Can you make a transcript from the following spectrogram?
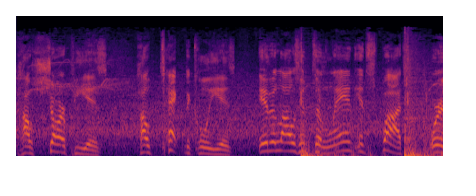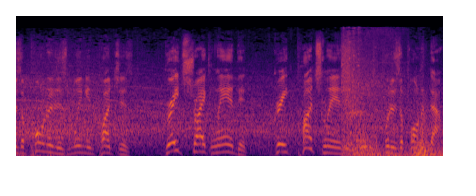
how sharp he is, how technical he is. It allows him to land in spots where his opponent is winging punches. Great strike landed, great punch landed to put his opponent down.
